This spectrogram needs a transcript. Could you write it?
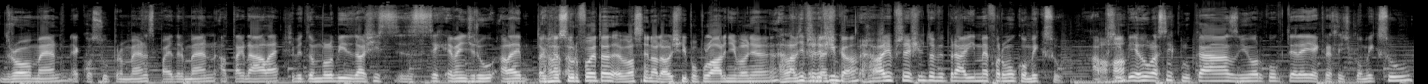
Drawman, jako Superman, Spiderman a tak dále, že by to mohlo být další z těch Avengerů, ale... Takže hla... surfujete vlastně na další populární vlně? Hlavně především, hlavně především to vyprávíme formou komiksu. A Aha. příběhu vlastně kluka z New Yorku, který je kreslič komiksů.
